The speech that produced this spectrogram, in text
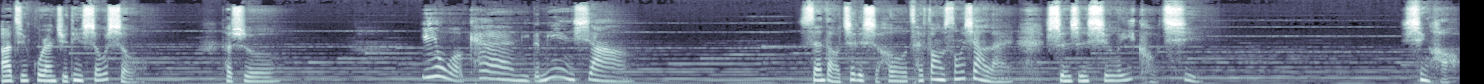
阿金忽然决定收手，他说：“依我看，你的面相……”三岛这个时候才放松下来，深深吸了一口气。幸好，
